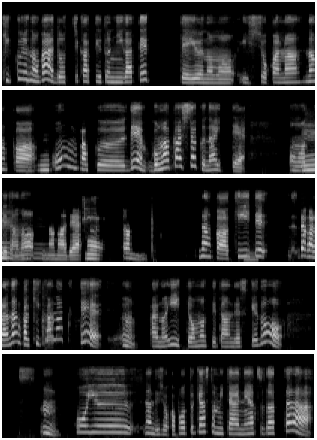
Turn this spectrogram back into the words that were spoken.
聴くのがどっちかっていうと苦手っていうのも一緒かな。なんか、うん音楽でごまかしたくないって思ってたの、うん今まで。はい。うん。なんか聞いて、だからなんか聞かなくて、うん、あの、いいって思ってたんですけど、うん、こういう、なんでしょうか、ポッドキャストみたいなやつだったら、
